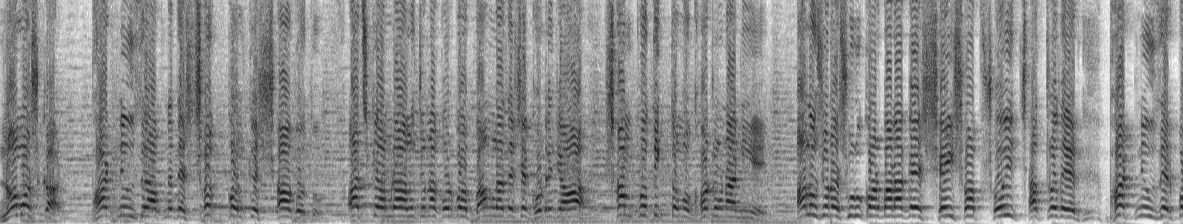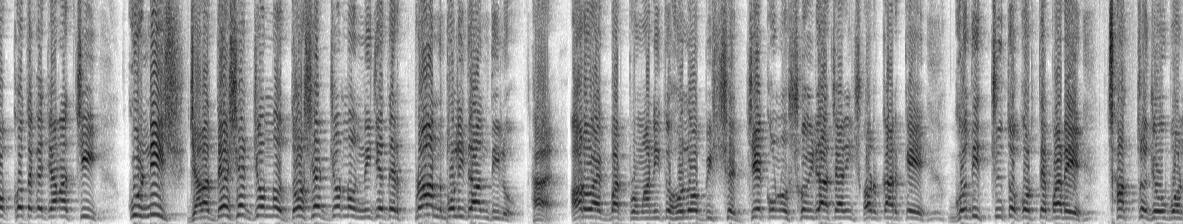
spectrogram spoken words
নমস্কার। ভাট নিউজে আপনাদের সকলকে স্বাগত। আজকে আমরা আলোচনা করব বাংলাদেশে ঘটে যাওয়া সাম্প্রতিকতম ঘটনা নিয়ে। আলোচনা শুরু করবার আগে সেই সব শহীদ ছাত্রদের ভাট নিউজের পক্ষ থেকে জানাচ্ছি কুর্নিশ, যারা দেশের জন্য, দশের জন্য নিজেদের প্রাণ বলিদান দিল। হ্যাঁ আরও একবার প্রমাণিত হলো, বিশ্বের যে কোনো স্বৈরাচারী সরকারকে গদিচ্যুত করতে পারে ছাত্র যৌবন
